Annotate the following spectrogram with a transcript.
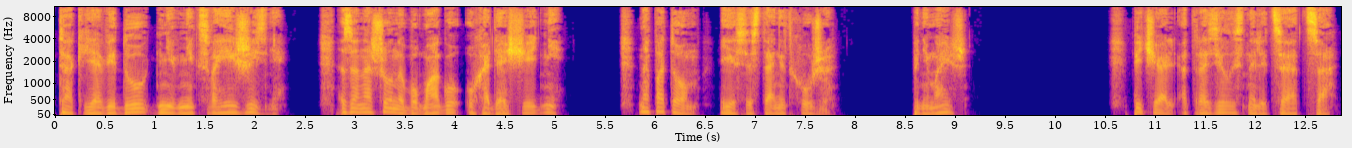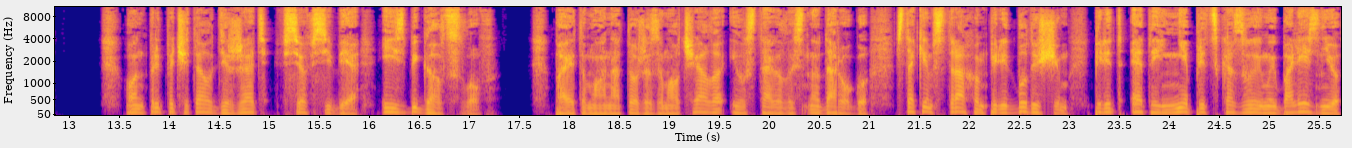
Так я веду дневник своей жизни. Заношу на бумагу уходящие дни. На потом, если станет хуже. Понимаешь? Печаль отразилась на лице отца. Он предпочитал держать все в себе и избегал слов. Поэтому она тоже замолчала и уставилась на дорогу, с таким страхом перед будущим, перед этой непредсказуемой болезнью,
